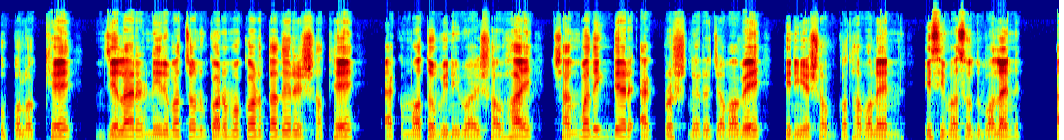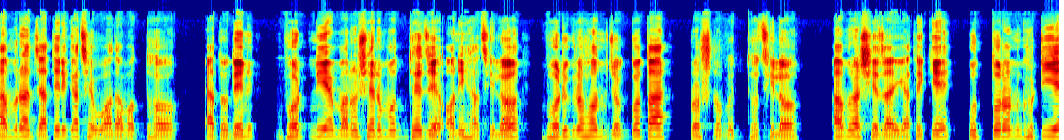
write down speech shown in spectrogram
উপলক্ষে জেলার নির্বাচন কর্মকর্তাদের সাথে এক মতবিনিময় সভায় সাংবাদিকদের এক প্রশ্নের জবাবে তিনি এসব কথা বলেন। ইসি মাসুদ বলেন, আমরা জাতির কাছে ওয়াদাবদ্ধ। এতদিন ভোট নিয়ে মানুষের মধ্যে যে অনীহা ছিল ভোট গ্রহণ যোগ্যতা প্রশ্নবিদ্ধ ছিল। আমরা সে জায়গা থেকে উত্তরণ ঘটিয়ে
